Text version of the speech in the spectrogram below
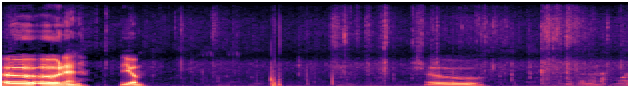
เออเออเนี่ยเยี่ยมเออ มันก็นั่นน่ะมัน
